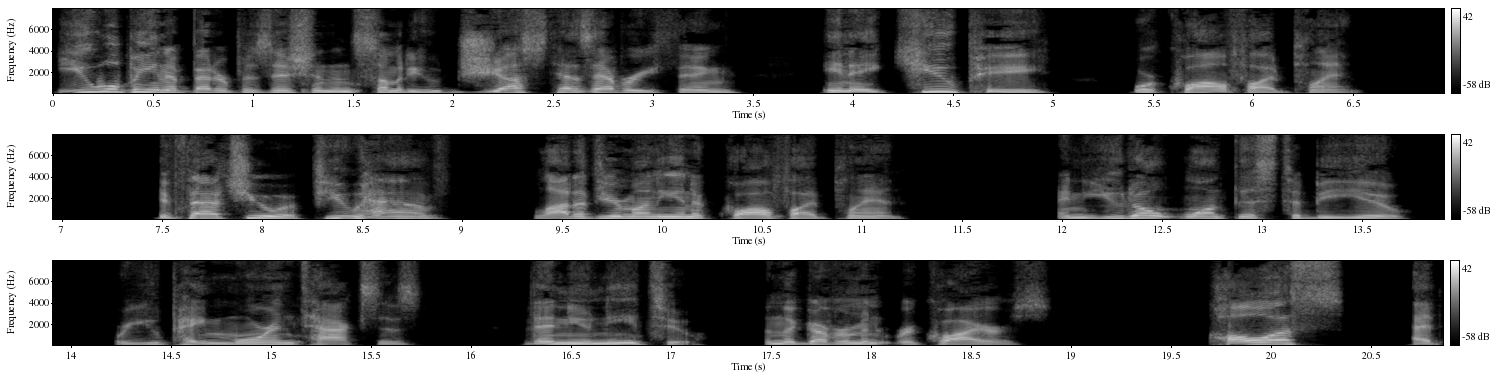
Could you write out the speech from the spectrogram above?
you will be in a better position than somebody who just has everything in a QP or qualified plan. If that's you, if you have a lot of your money in a qualified plan, and you don't want this to be you, where you pay more in taxes than you need to, than the government requires, call us at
